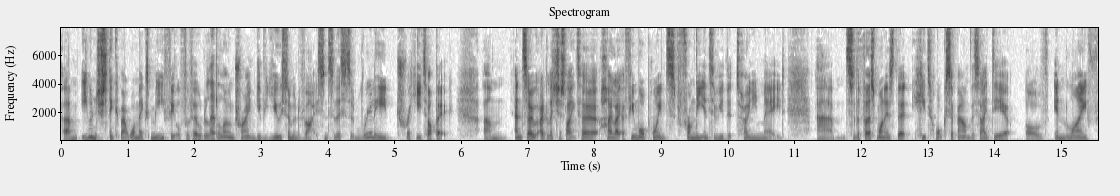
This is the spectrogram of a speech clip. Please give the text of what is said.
um, even just think about what makes me feel fulfilled, let alone try and give you some advice. And so, this is a really tricky topic. Um, and so, I'd just like to highlight a few more points from the interview that Tony made. Um, so, the first one is that he talks about this idea of in life,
